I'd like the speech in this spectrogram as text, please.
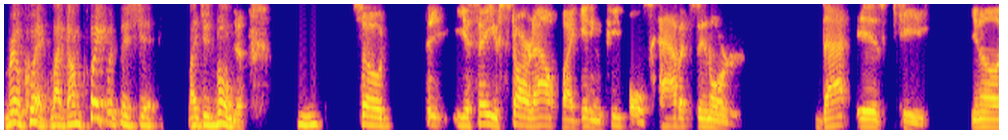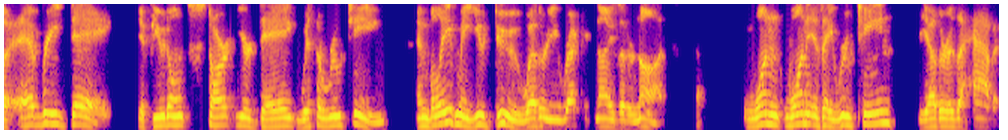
real quick. Like I'm quick with this shit. Like just boom. Yeah. Mm-hmm. So you say you start out by getting people's habits in order. That is key. You know, every day, if you don't start your day with a routine, and believe me, you do, whether you recognize it or not. One one is a routine, the other is a habit.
